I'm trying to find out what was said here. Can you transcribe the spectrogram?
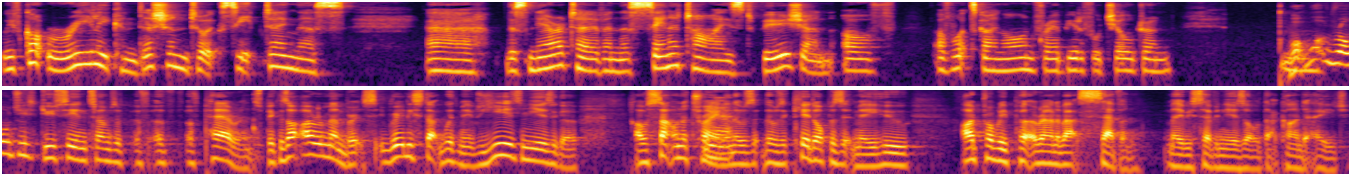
we've got really conditioned to accepting this uh, this narrative and this sanitized version of of what's going on for our beautiful children. What what role do you, do you see in terms of, of, of, parents? Because I, I remember it's, it really stuck with me. It was years and years ago. I was sat on a train Yeah. and there was there was a kid opposite me who I'd probably put around about seven, maybe seven years old, that kind of age.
